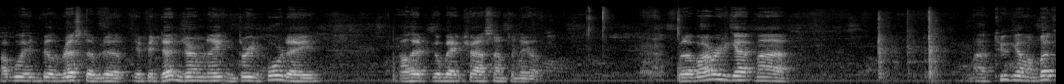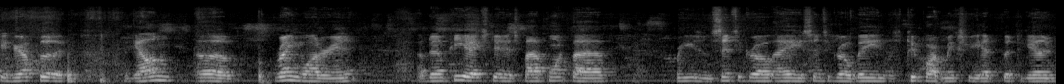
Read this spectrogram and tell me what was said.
I'll go ahead and fill the rest of it up. If it doesn't germinate in three to four days, I'll have to go back and try something else. But I've already got my my two gallon bucket here. I put a, a gallon of rainwater in it. I've done pH it, it's 5.5. We're using Sensigrow A, Sensigrow B. It's a two part mixture you have to put together.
